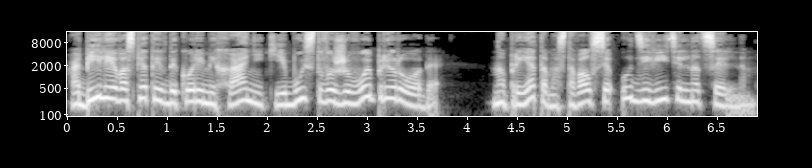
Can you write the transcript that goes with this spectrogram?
обилие воспетой в декоре механики и буйство живой природы, но при этом оставался удивительно цельным.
